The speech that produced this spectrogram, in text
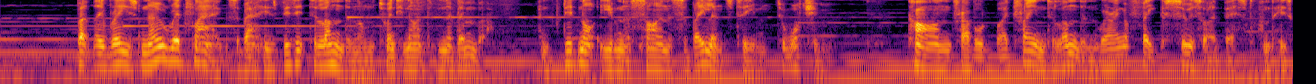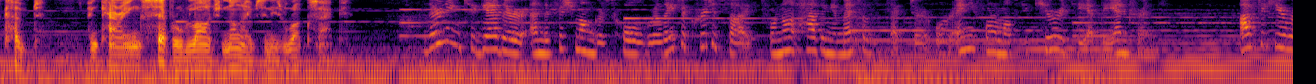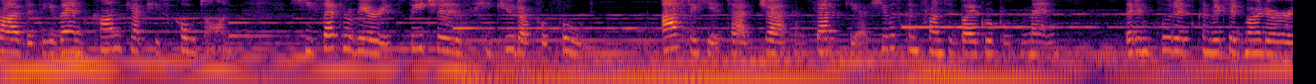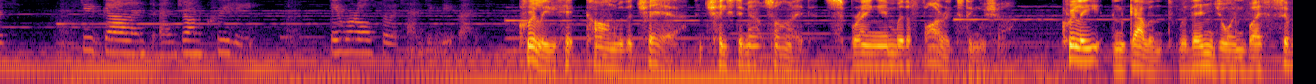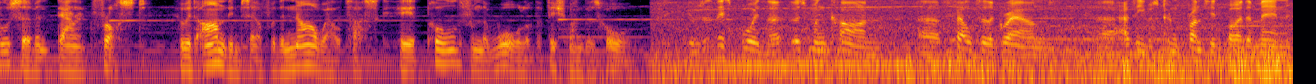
but they raised no red flags about his visit to London on the 29th of November and did not even assign a surveillance team to watch him. Khan travelled by train to London wearing a fake suicide vest under his coat and carrying several large knives in his rucksack. Learning Together and the Fishmongers Hall were later criticized for not having a metal detector or any form of security at the entrance. After he arrived at the event, Khan kept his coat on he sat through various speeches, he queued up for food. After he attacked Jack and Saskia, he was confronted by a group of men that included convicted murderers Steve Gallant and John Crilly. They were also attending the event. Crilly hit Khan with a chair and chased him outside, spraying him with a fire extinguisher. Crilly and Gallant were then joined by civil servant Darryn Frost, who had armed himself with a narwhal tusk he had pulled from the wall of the fishmonger's hall. It was at this point that Usman Khan uh, fell to the ground uh, as he was confronted by the men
